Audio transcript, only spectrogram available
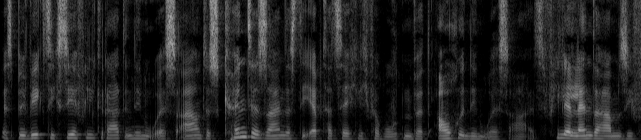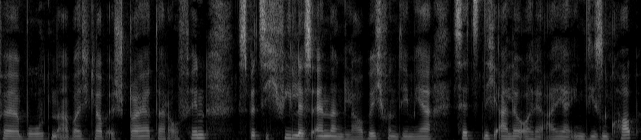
Es bewegt sich sehr viel gerade in den USA und es könnte sein, dass die App tatsächlich verboten wird, auch in den USA. Also viele Länder haben sie verboten, aber ich glaube, es steuert darauf hin. Es wird sich vieles ändern, glaube ich. Von dem her setzt nicht alle eure Eier in diesen Korb,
